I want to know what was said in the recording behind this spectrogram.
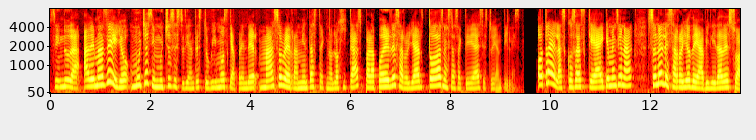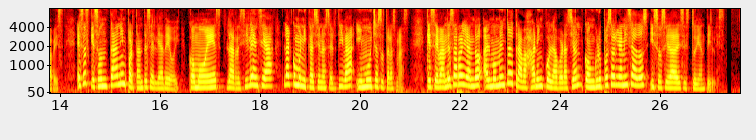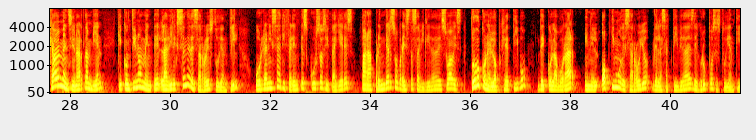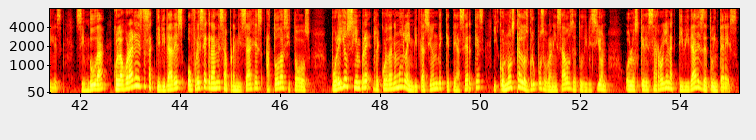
Sin duda. Además de ello, muchas y muchos estudiantes tuvimos que aprender más sobre herramientas tecnológicas para poder desarrollar todas nuestras actividades estudiantiles. Otra de las cosas que hay que mencionar son el desarrollo de habilidades suaves, esas que son tan importantes el día de hoy, como es la resiliencia, la comunicación asertiva y muchas otras más, que se van desarrollando al momento de trabajar en colaboración con grupos organizados y sociedades estudiantiles. Cabe mencionar también que continuamente la Dirección de Desarrollo Estudiantil organiza diferentes cursos y talleres para aprender sobre estas habilidades suaves, todo con el objetivo de colaborar en el óptimo desarrollo de las actividades de grupos estudiantiles. Sin duda, colaborar en estas actividades ofrece grandes aprendizajes a todas y todos. Por ello siempre recordaremos la invitación de que te acerques y conozca los grupos organizados de tu división o los que desarrollen actividades de tu interés.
